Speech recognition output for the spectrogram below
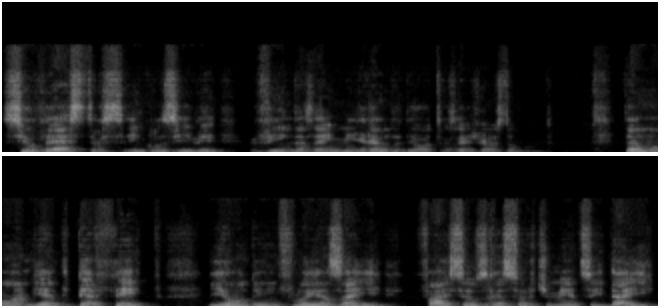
silvestres, inclusive vindas, aí, migrando de outras regiões do mundo. Então, um ambiente perfeito e onde a influenza aí faz seus ressortimentos e daí,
